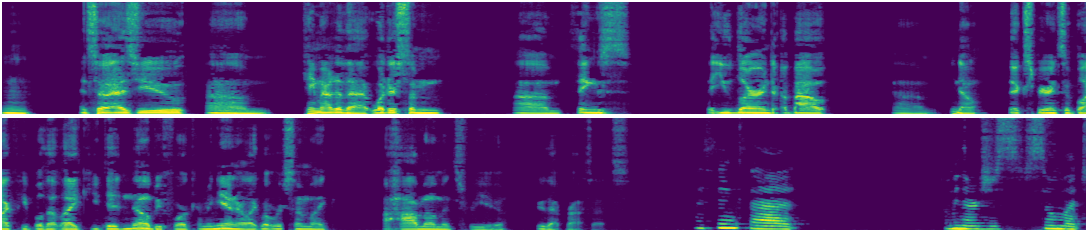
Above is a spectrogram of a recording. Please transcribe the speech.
mm. And so, as you um, came out of that, what are some um, things that you learned about, um, you know, the experience of Black people that like you didn't know before coming in, or like what were some like aha moments for you through that process? I think that, I mean, there's just so much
